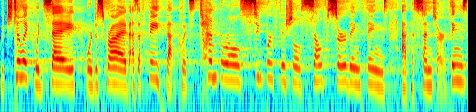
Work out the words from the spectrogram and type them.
which Tillich would say or describe as a faith that puts temporal, superficial, self serving things at the center, things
